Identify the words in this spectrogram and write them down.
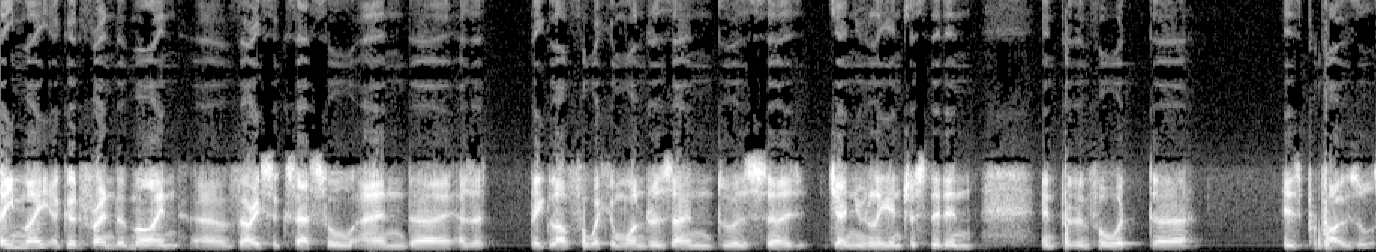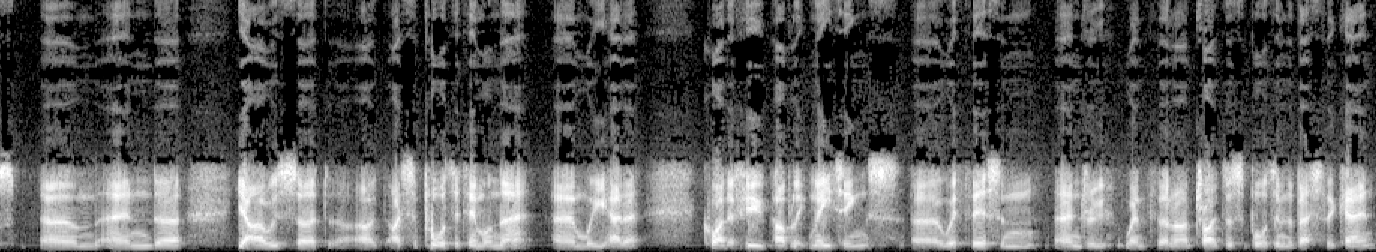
teammate, a good friend of mine, uh, very successful, and uh, has a big love for Wycombe Wanderers and was uh, genuinely interested in in putting forward uh, his proposals. Um, and uh, yeah, I was I, I, supported him on that, and we had a quite a few public meetings with this. And Andrew went and I tried to support him the best I can.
